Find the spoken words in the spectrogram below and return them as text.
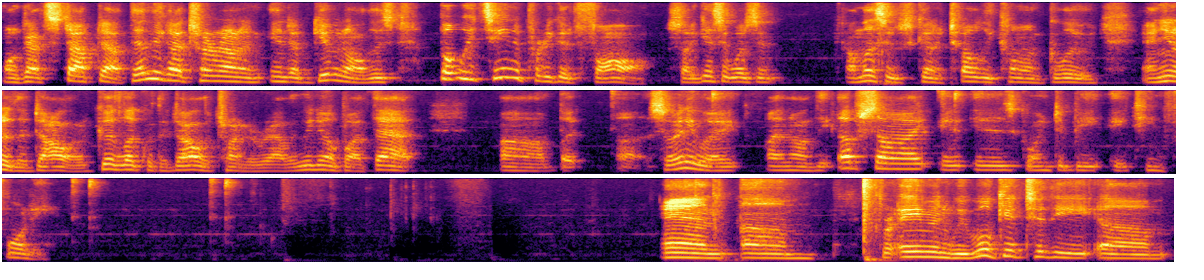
or got stopped out. Then they got turned around and end up giving all this, but we'd seen a pretty good fall. So I guess it wasn't unless it was going to totally come unglued. And you know the dollar. Good luck with the dollar trying to rally. We know about that. Uh, but uh, so anyway, and on the upside, it is going to be 1840. And um, for Eamon, we will get to the um,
